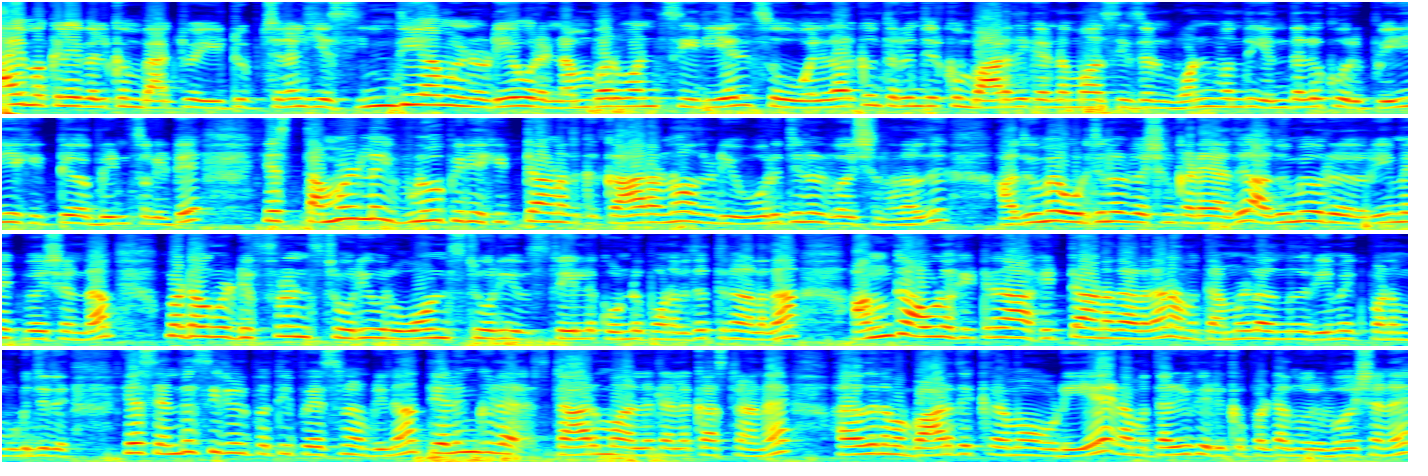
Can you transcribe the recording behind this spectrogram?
ஹாய் மக்களே welcome back to YouTube channel yes இந்தியாவினுடைய ஒரு நம்பர் ஒன் சீரியல் ஸோ எல்லாருக்கும் தெரிஞ்சிருக்கும் பாரதி கண்டமா சீசன் ஒன் வந்து எந்த அளவுக்கு ஒரு பெரிய ஹிட் அப்படின்னு சொல்லிட்டு எஸ் தமிழில் இவ்வளோ பெரிய ஹிட் ஆனதுக்கு காரணம் அதனுடைய ஒரிஜினல் வெர்ஷன் அதாவது அதுவுமே ஒரிஜினல் வெர்ஷன் கிடையாது. அதுவுமே ஒரு ரீமேக் வெர்ஷன் தான். பட் அவங்க டிஃப்ரெண்ட் ஸ்டோரி ஒரு ஓன் ஸ்டோரி ஸ்டைலில் கொண்டு போன விதத்தினால தான் அங்கே அவ்வளோ ஹிட் ஹிட் ஆனதால தான் நம்ம தமிழில் வந்து ரீமேக் பண்ண முடிஞ்சுது. எஸ் எந்த சீரியல் பற்றி பேசணும் அப்படின்னா தெலுங்குல ஸ்டார் மாலில் டெலிகாஸ்ட் ஆன அதாவது நம்ம பாரதி கர்மாவுடைய நம்ம தழுவி எடுக்கப்பட்ட அந்த ஒரு வெர்ஷனு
